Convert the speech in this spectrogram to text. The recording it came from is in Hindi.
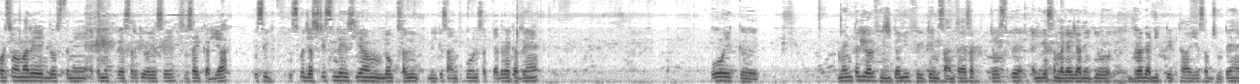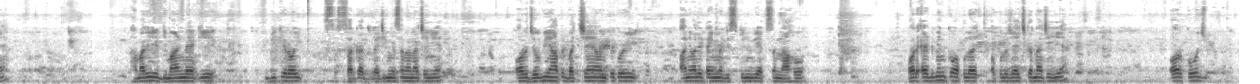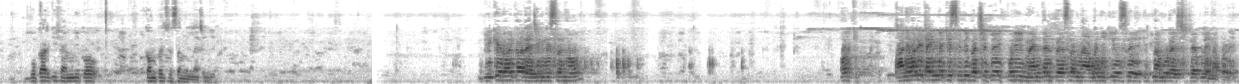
परसों हमारे एक दोस्त ने एटॉमिक प्रेशर की वजह से सुसाइड कर लिया। उसी, उसको जस्टिस मिले, इसलिए हम लोग सभी मिलकर शांतिपूर्ण सत्याग्रह कर रहे हैं। वो एक मेंटली और फिजिकली फिट इंसान था, ऐसा जो उस पर एलिगेशन लगाए जा रहे हैं कि वो ड्रग एडिक्टेड था, ये सब झूठे हैं। हमारी डिमांड है कि बी के रॉय सर का रेजिग्नेशन होना चाहिए। और जो भी यहाँ पे बच्चे हैं, उन पर कोई आने वाले टाइम में डिसिप्लिनरी एक्शन ना हो। और एडमिन को अपोलोजाइज करना चाहिए। और कोच बुकार की फैमिली को कंपनसेशन मिलना चाहिए। बीके रॉय का रेजिग्नेशन हो। और आने वाले टाइम में किसी भी बच्चे पे कोई मेंटल प्रेशर ना बने कि उसे इतना बुरा स्टेप लेना पड़े।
